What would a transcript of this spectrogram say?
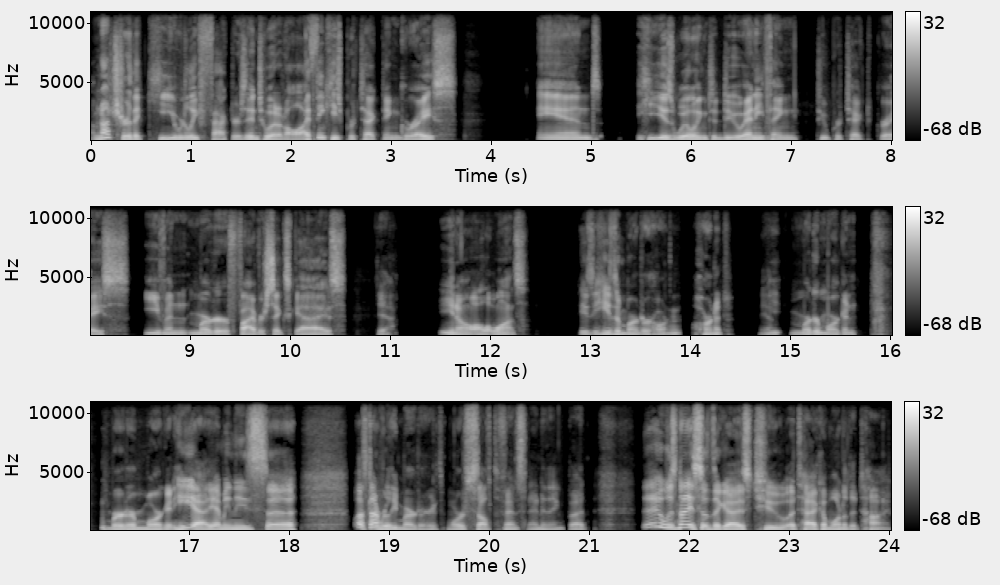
I'm not sure the key really factors into it at all. I think he's protecting Grace, and he is willing to do anything to protect Grace, even murder five or six guys. Yeah. You know, all at once. He's he's a murder hornet. Yeah. Murder Morgan. Murder Morgan. He, yeah, I mean, he's uh, well, it's not really murder. It's more self defense than anything. But it was nice of the guys to attack him one at a time.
